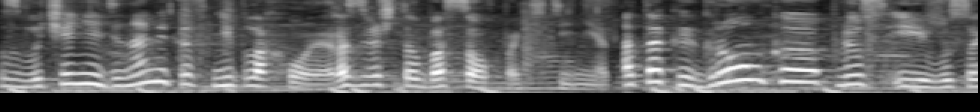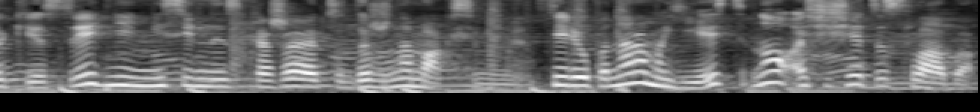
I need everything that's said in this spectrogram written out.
Звучание динамиков неплохое, разве что басов почти нет. А так и громко, плюс и высокие средние не сильно искажаются даже на максимуме. Стереопанорама есть, но ощущается слабо.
